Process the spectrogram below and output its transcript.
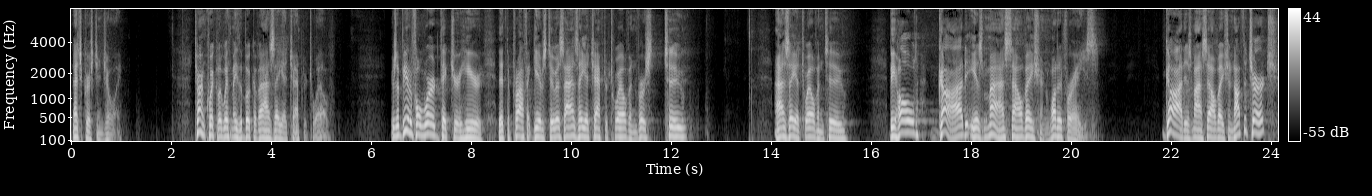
That's Christian joy. Turn quickly with me to the book of Isaiah, chapter 12. There's a beautiful word picture here that the prophet gives to us Isaiah chapter 12 and verse 2. Isaiah 12 and 2. Behold, God is my salvation. What a phrase. God is my salvation, not the church,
